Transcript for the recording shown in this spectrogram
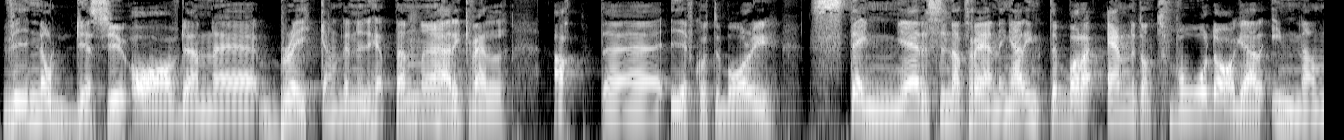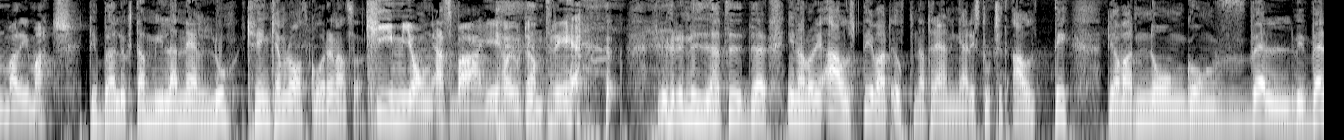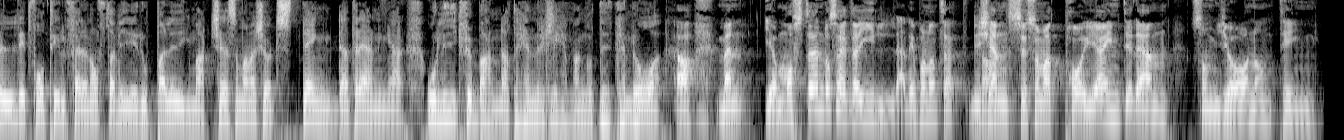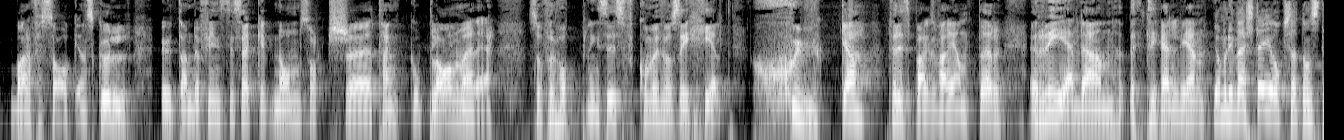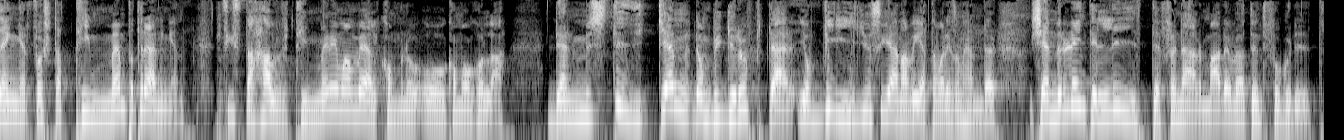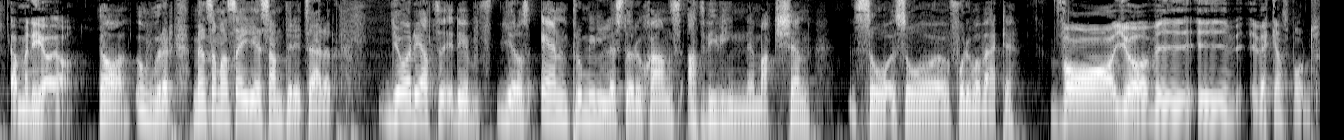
Vi nåddes ju av den eh, breakande nyheten eh, här ikväll att eh, IFK Göteborg stänger sina träningar inte bara en utan två dagar innan varje match. Det börjar lukta Milanello kring Kamratgården alltså. Kim Jong Asbaghi har gjort entré. Nu är det nya tider. Innan har det alltid varit öppna träningar, i stort sett alltid. Det har varit någon gång vid väldigt få tillfällen, ofta vid Europa League-matcher, som man har kört stängda träningar. Och lik förbannat har Henrik Lehmann gått dit ändå. Ja, men jag måste ändå säga att jag gillar det på något sätt. Det Ja. känns ju som att Poja inte är den som gör någonting bara för sakens skull. Utan det finns det säkert någon sorts eh, tanke och plan med det. Så förhoppningsvis kommer vi få se helt sjuka frisparksvarianter redan till helgen. Ja men det värsta är ju också att de stänger första timmen på träningen. Sista halvtimmen är man välkommen att komma och kolla. Den mystiken de bygger upp där. Jag vill ju så gärna veta vad det är som händer. Känner du dig inte lite förnärmad över att du inte får gå dit? Ja men det gör jag. Ja, oerhört. Men som man säger samtidigt så här att gör det att det ger oss en promille större chans att vi vinner matchen så, så får det vara värt det. Vad gör vi i veckans podd?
